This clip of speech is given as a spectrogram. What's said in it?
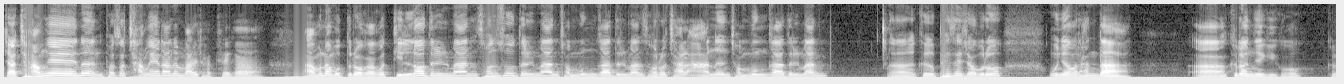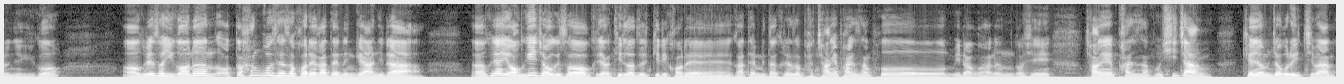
자, 장외는 벌써 장외라는 말 자체가 아무나 못 들어가고 딜러들만 선수들만 전문가들만 서로 잘 아는 전문가들만 어, 그 폐쇄적으로 운영을 한다. 아, 그런 얘기고 그런 얘기고 어, 그래서 이거는 어떤 한 곳에서 거래가 되는 게 아니라 어, 그냥 여기저기서 그냥 딜러들끼리 거래가 됩니다. 그래서 파- 장외 파생 상품이라고 하는 것이 장외 파생 상품 시장 개념적으로 있지만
